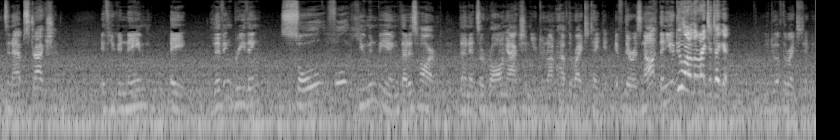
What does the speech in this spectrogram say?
It's an abstraction. If you can name a living, breathing, soulful human being that is harmed, then it's a wrong action. You do not have the right to take it. If there is not, then you do have the right to take it. You do have the right to take it.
